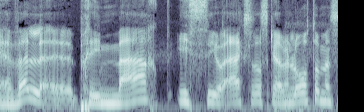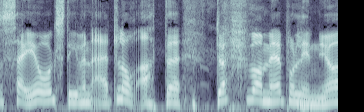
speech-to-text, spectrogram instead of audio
er vel eh, primært Issy og Axel har skrevet en låt om, men så sier òg Steven Adler at uh, Duff var med på linja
